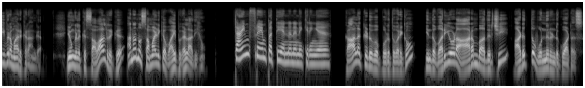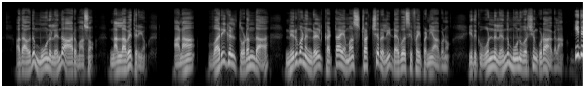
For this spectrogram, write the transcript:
தீவிரமா இருக்கிறாங்க. இவங்களுக்கு சவால் இருக்கு ஆனாலும் சமாளிக்க வாய்ப்புகள் அதிகம். டைம் ஃப்ரேம் பத்தி என்ன நினைக்கிறீங்க? காலக்கெடுவை பொறுத்த வரைக்கும் இந்த வரியோட ஆரம்ப அதிர்ச்சி அடுத்த ஒன்னு ரெண்டு குவார்ட்டர்ஸ் அதாவது மூணுல இருந்து ஆறு மாசம். நல்லாவே தெரியும். ஆனா வரிகள் தொடர்ந்தா நிறுவனங்கள் கட்டாயமா ஸ்ட்ரக்சரலி டைவர்சிஃபை பண்ணி ஆகணும். இதுக்கு ஒன்னுல இருந்து மூணு வருஷம் கூட ஆகலாம். இது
